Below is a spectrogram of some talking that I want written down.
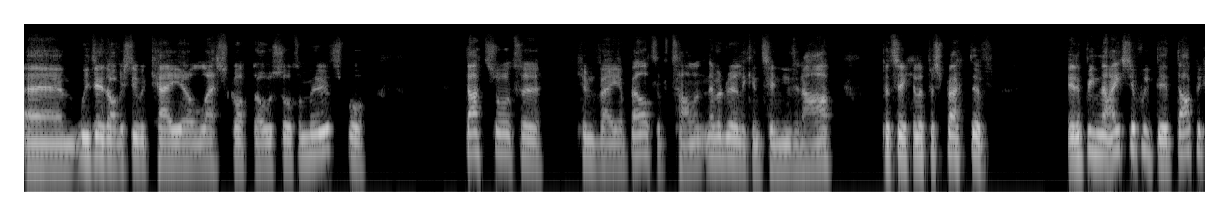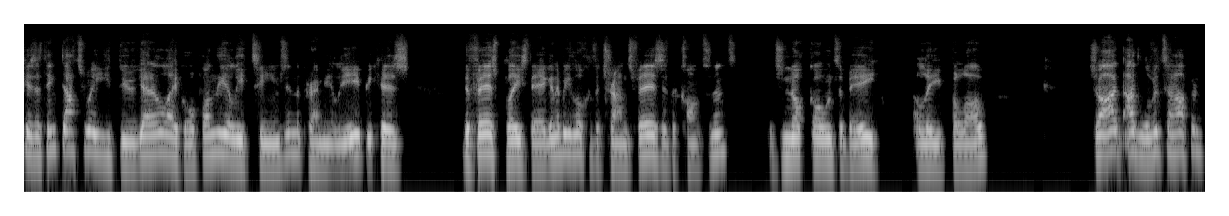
Um, we did obviously with Cahill, Lescott, those sort of moves, but that sort of conveyor belt of talent never really continued in our particular perspective. It'd be nice if we did that because I think that's where you do get a leg up on the elite teams in the Premier League because the first place they're going to be looking for transfers is the continent. It's not going to be a league below. So I'd, I'd love it to happen.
